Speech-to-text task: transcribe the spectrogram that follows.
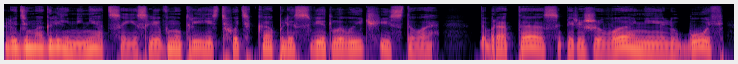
Люди могли меняться, если внутри есть хоть капля светлого и чистого. Доброта, сопереживание, любовь —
